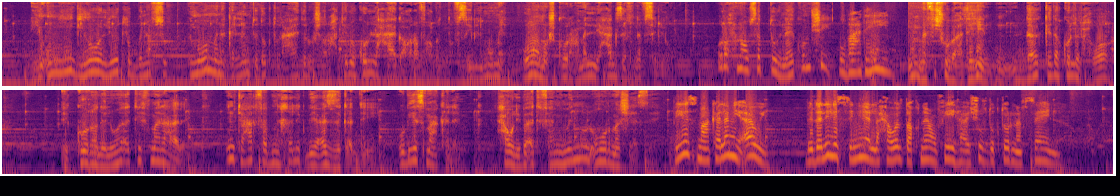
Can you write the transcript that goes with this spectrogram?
يقوم يجي هو اللي يطلب بنفسه. المهم أنا كلمت دكتور عادل وشرحت له كل حاجة أعرفها بالتفصيل الممل. وهو مشكور عمل لي حجز في نفس اليوم. ورحنا وسبته هناك ومشيت. وبعدين؟ مفيش وبعدين. ده كده كل الحوار. الكرة دلوقتي في ملعبك. انت عارفة ابن خالك بيعزك قد إيه وبيسمع كلامك. حاولي بقى تفهمي منه الأمور ماشية إزاي. بيسمع كلامي قوي. بدليل السنين اللي حاولت أقنعه فيها يشوف دكتور نفساني.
